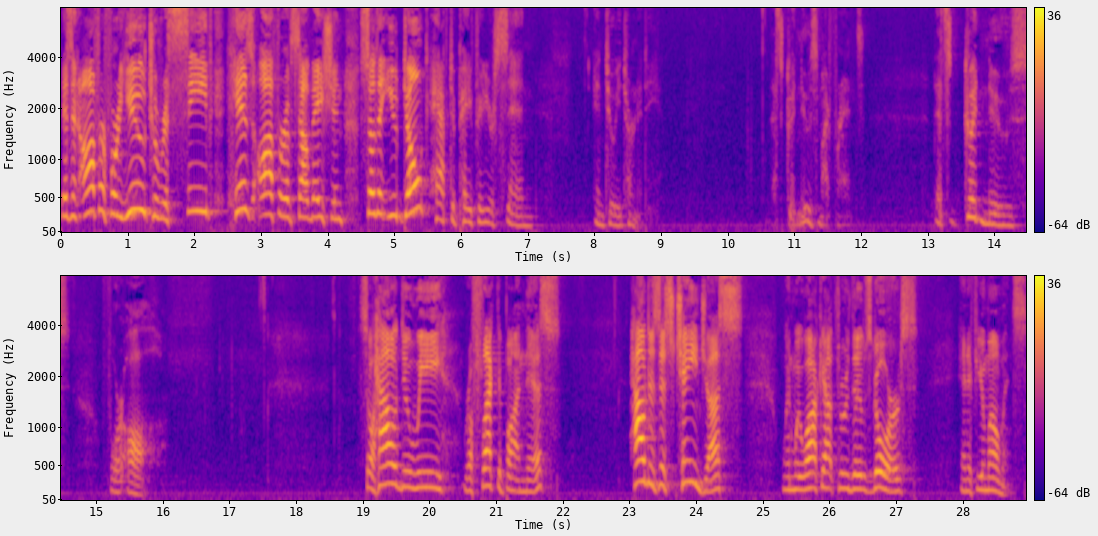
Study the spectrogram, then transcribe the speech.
is an offer for you to receive His offer of salvation so that you don't have to pay for your sin into eternity good news, my friends. that's good news for all. So, how do we reflect upon this? How does this change us when we walk out through those doors in a few moments?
